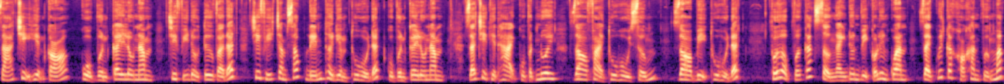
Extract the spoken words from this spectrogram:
giá trị hiện có của vườn cây lâu năm, chi phí đầu tư vào đất, chi phí chăm sóc đến thời điểm thu hồi đất của vườn cây lâu năm, giá trị thiệt hại của vật nuôi do phải thu hồi sớm, do bị thu hồi đất, phối hợp với các sở ngành đơn vị có liên quan giải quyết các khó khăn vướng mắc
